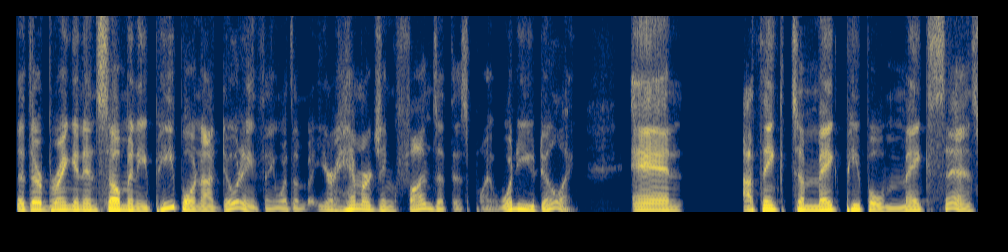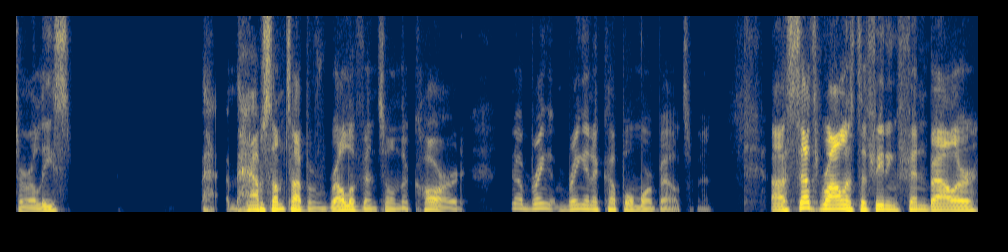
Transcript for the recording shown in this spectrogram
that they're bringing in so many people and not doing anything with them. You're hemorrhaging funds at this point. What are you doing? And I think to make people make sense or at least have some type of relevance on the card, you know, bring bring in a couple more belts, man. Uh, Seth Rollins defeating Finn Balor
